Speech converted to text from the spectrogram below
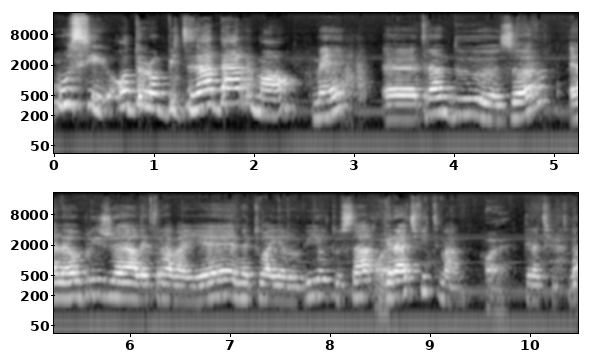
musí odrobiť zadarmo. Mais euh, 32 heures, elle est obligée à aller travailler, nettoyer le ville, tout ça, Ouais. gratuitement. Ouais. gratuitement.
